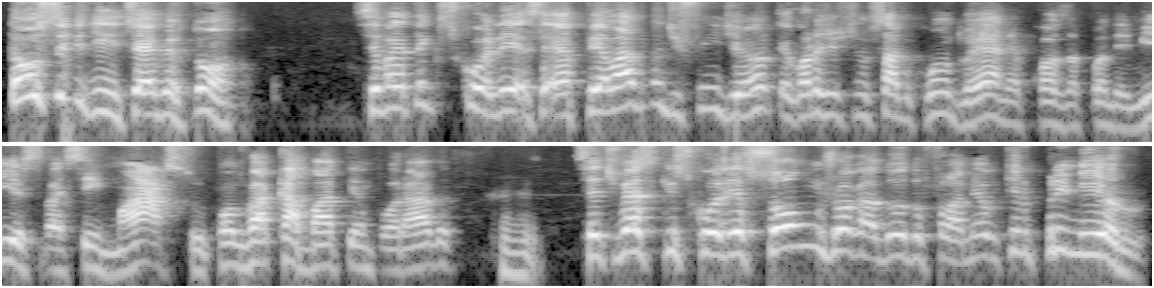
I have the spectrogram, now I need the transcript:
Então é o seguinte, Everton, você vai ter que escolher. É a pelada de fim de ano, que agora a gente não sabe quando é, né? Por causa da pandemia, se vai ser em março, quando vai acabar a temporada. Uhum. Se você tivesse que escolher só um jogador do Flamengo, aquele primeiro,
